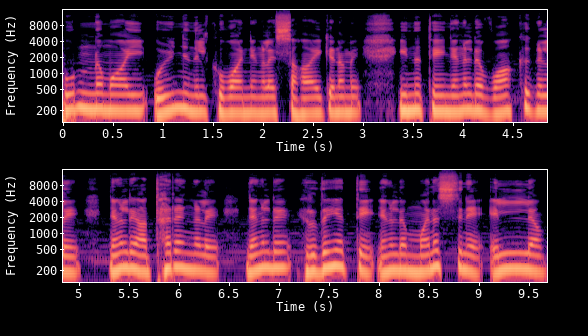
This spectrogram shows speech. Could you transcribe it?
പൂർണമായി ഒഴിഞ്ഞു നിൽക്കുവാൻ ഞങ്ങളെ സഹായിക്കണമേ. ഇന്നത്തെ ഞങ്ങളുടെ വാക്കുകളെ ഞങ്ങളുടെ അധരങ്ങളെ ഞങ്ങളുടെ ഹൃദയത്തെ ഞങ്ങളുടെ മനസ്സിനെ എല്ലാം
